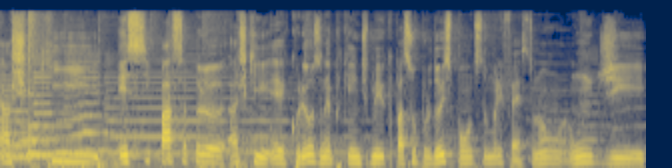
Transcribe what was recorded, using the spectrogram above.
Acho que esse passa por. Acho que é curioso, né? Porque a gente meio que passou por dois pontos do manifesto. Não? Um de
